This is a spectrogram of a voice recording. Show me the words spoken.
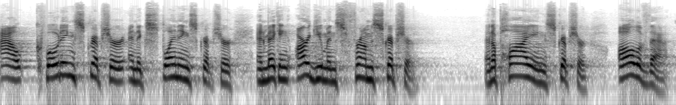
out quoting Scripture and explaining Scripture and making arguments from Scripture and applying Scripture. All of that.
